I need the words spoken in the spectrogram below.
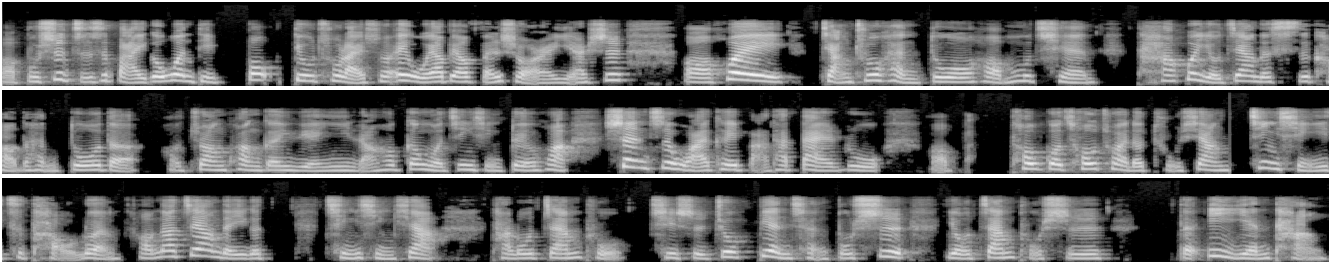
啊，不是只是把一个问题丢丢出来说，诶，我要不要分手而已，而是，呃，会讲出很多哈，目前他会有这样的思考的很多的。好状况跟原因，然后跟我进行对话，甚至我还可以把它带入哦，透过抽出来的图像进行一次讨论。好，那这样的一个情形下，塔罗占卜其实就变成不是由占卜师的一言堂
